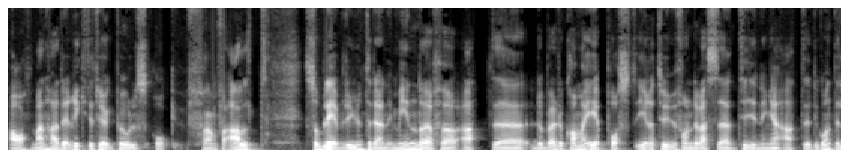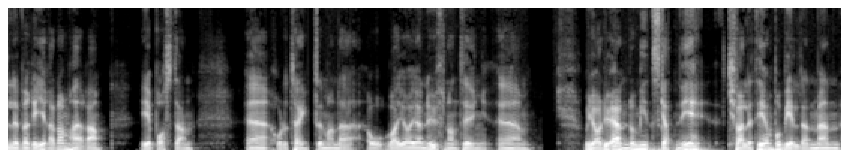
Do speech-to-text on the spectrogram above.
ja, man hade riktigt hög puls och framförallt så blev det ju inte den mindre för att Eh, då började det komma e-post i retur från diverse tidningar att det går inte att leverera de här eh, e-posten. Eh, och då tänkte man där, vad gör jag nu för någonting? Ehm, och jag hade ju ändå minskat ner kvaliteten på bilden men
